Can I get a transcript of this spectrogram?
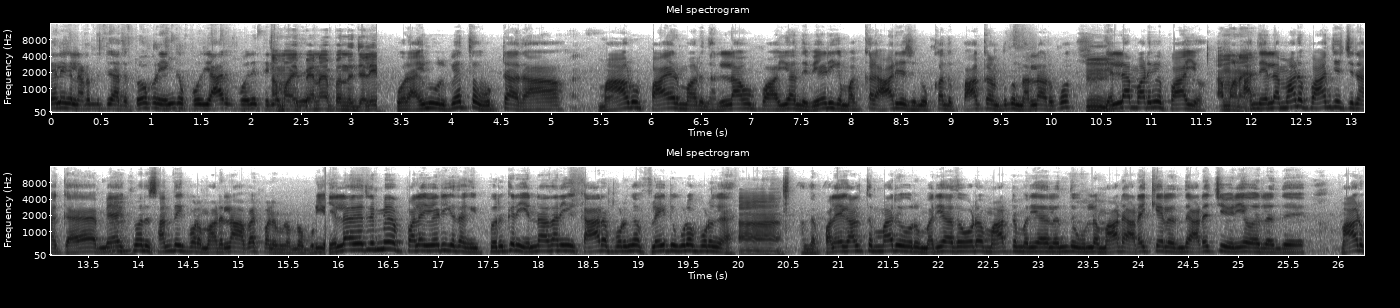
வேலைகள் நடந்துட்டு அந்த டோக்கன் எங்க போகுது யாருக்கு போகுதே தெரியும் இப்ப என்ன இப்ப இந்த ஜலி ஒரு ஐநூறு பேர்த்த விட்டாதான் மாடும் பாயர் மாடு நல்லாவும் பாயும். அந்த வேடிக்கை மக்கள் ஆடியன்ஸ் உட்காந்து பார்க்கறதுக்கும் நல்லா இருக்கும். எல்லா மாடுமே பாயும். அந்த எல்லா மாடு பாஞ்சிச்சுனாக்க மேக்ஸிமம் அந்த சந்தைக்கு போகிற மாடெல்லாம் அவாய்ட் பண்ண நம்ம முடியும். எல்லா இடத்துலையுமே பழைய வேடிக்கை தாங்க. இப்போ இருக்கிற என்னதான் நீங்கள் காரை போடுங்க ஃப்ளைட்டு கூட போடுங்க. அந்த பழைய காலத்து மாதிரி ஒரு மரியாதையோட மாட்டு மரியாதைலேருந்து உள்ள மாடு அடைக்கையிலேருந்து அடைச்சி வெளியே வரலேருந்து மாடு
